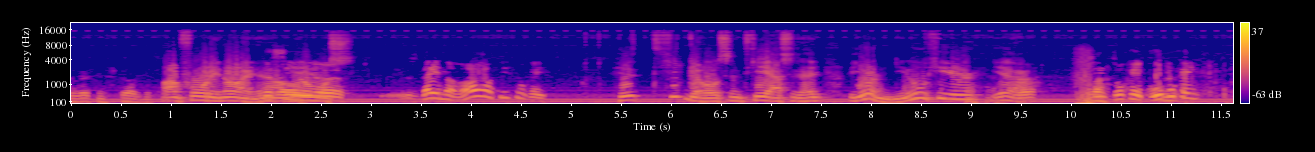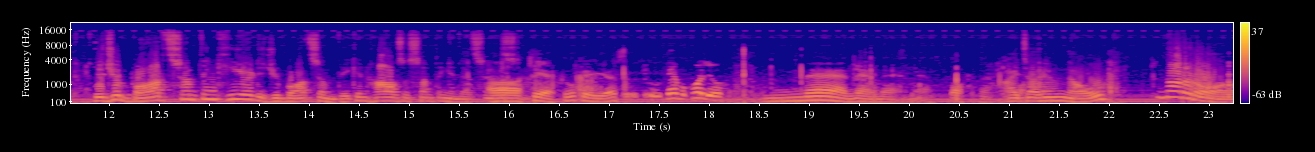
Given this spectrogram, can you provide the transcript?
49. I'm 49. Da si, uh, almost, Zdaj na novo ti tukaj. he, he goes and he asks, hey, you're new here? Yeah. Si tukaj kupil kaj? Did you bought something here? Did you bought some vacant house or something in that sense? A, kje, tukaj jaz? V tem okolju? Ne, ne, ne, ne, sploh ne. I tell him, no, not at all.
